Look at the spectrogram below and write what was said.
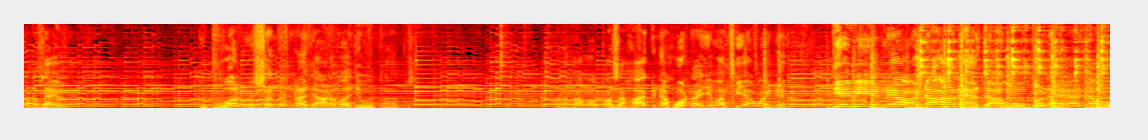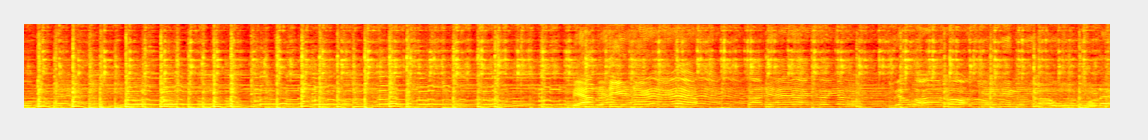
પણ સાહેબ એ ભુવાનું સંદનના જાળવા જેવું કામ છે. અને હામાં પાછા હાગના હોટા જેવા થયા હોય ને, દેવીને અડાણે જાવું પડે જાવું પડે. મેરડીને તારે કયલો વ્યવહારો મેલીને જાવું પડે.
